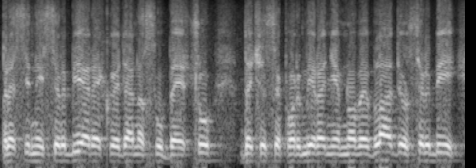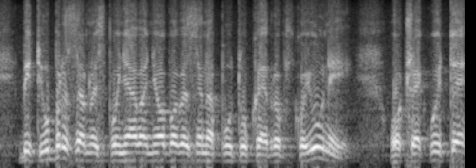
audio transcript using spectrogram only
Predsjednik Srbije rekao je danas u Beču da će se formiranjem nove vlade u Srbiji biti ubrzano ispunjavanje obaveze na putu ka Evropskoj uniji. Očekujte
